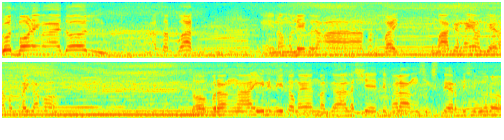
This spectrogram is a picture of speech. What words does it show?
Good morning mga idol. Mga sabwat Ngayon ang muli ko lang pag-bike. Umaga ngayon kaya napag-bike ako. Sobrang ah, init dito ngayon. Mag alas 7 pa lang 6.30 siguro.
